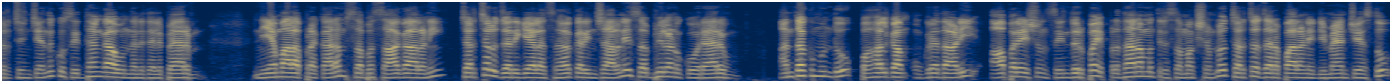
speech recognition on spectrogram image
చర్చించేందుకు సిద్ధంగా ఉందని తెలిపారు. నియమాల ప్రకారం సభ సాగాలని చర్చలు జరిగేలా సహకరించాలని సభ్యులను కోరారు. అంతకుముందు పహల్గాం ఉగ్రదాడి ఆపరేషన్ సింధూర్పై ప్రధానమంత్రి సమక్షంలో చర్చ జరపాలని డిమాండ్ చేస్తూ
